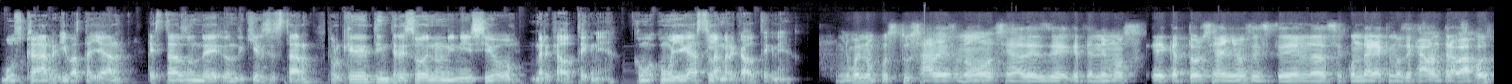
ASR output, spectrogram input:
buscar y batallar, estás donde, donde quieres estar. ¿Por qué te interesó en un inicio mercadotecnia? ¿Cómo, cómo llegaste a la mercadotecnia? Bueno, pues tú sabes, ¿no? O sea, desde que tenemos 14 años este, en la secundaria que nos dejaban trabajos,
